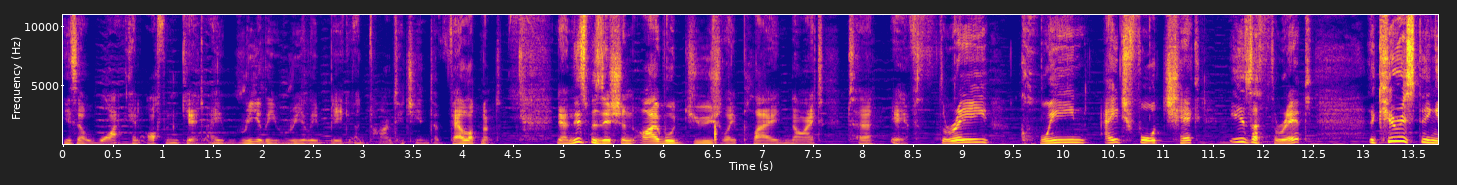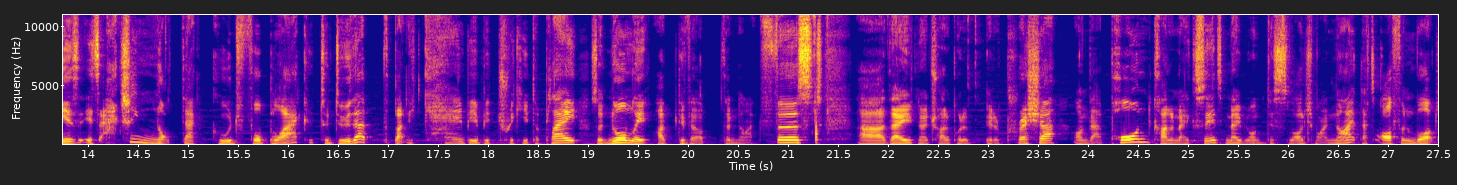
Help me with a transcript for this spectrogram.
is that white can often get a really, really big advantage in development. Now in this position, I would usually play knight to f3, queen h4 check is a threat, the curious thing is it's actually not that good for black to do that, but it can be a bit tricky to play. So normally I develop the knight first. Uh, they you know, try to put a bit of pressure on that pawn, kind of makes sense. Maybe I want to dislodge my knight. That's often what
